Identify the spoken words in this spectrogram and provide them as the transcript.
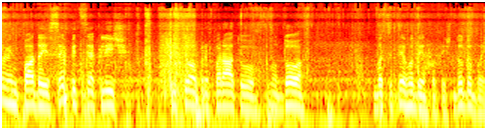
Ну, він падає, сипеться кліч від цього препарату ну, до 20 годин фактично, до доби.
